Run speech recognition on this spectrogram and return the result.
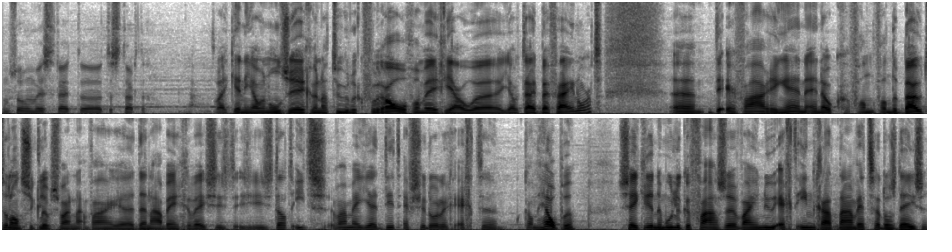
om zo'n wedstrijd te starten. Ja, wij kennen jou in onze regio natuurlijk vooral vanwege jou, jouw tijd bij Feyenoord. Ehm, de ervaring en, en ook van, van de buitenlandse clubs waar, waar je daarna bent geweest. Is, is dat iets waarmee je dit FC Dordrecht echt uh, kan helpen? Zeker in de moeilijke fase waar je nu echt ingaat na een wedstrijd als deze?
